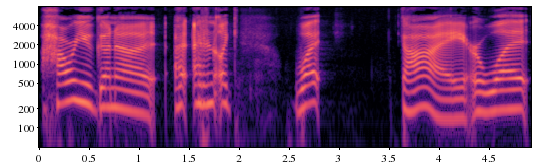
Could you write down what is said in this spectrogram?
how are you gonna I, I don't know like what guy or what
